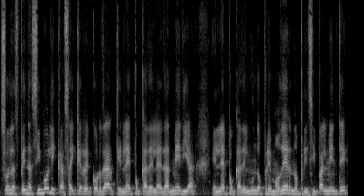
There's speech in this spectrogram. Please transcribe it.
son las penas simbólicas. Hay que recordar que en la época de la Edad Media, en la época del mundo premoderno principalmente,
